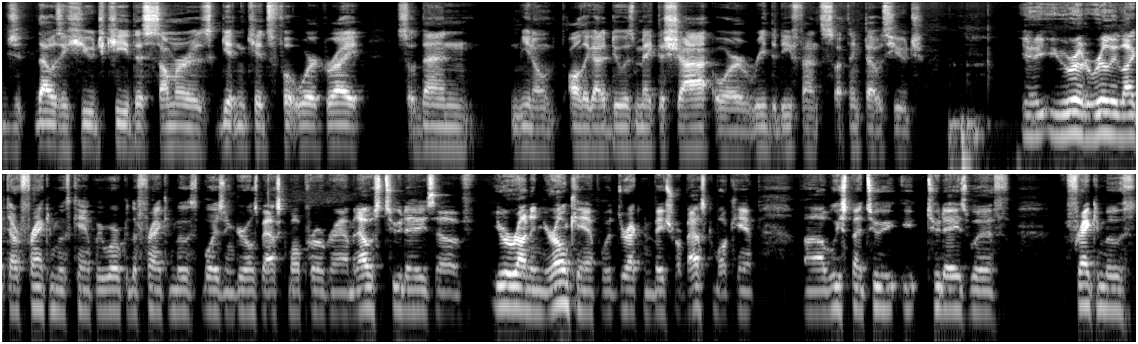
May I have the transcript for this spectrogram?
j- that was a huge key this summer is getting kids' footwork right. So then, you know, all they got to do is make the shot or read the defense. So I think that was huge. You have really liked our Frankenmuth camp. We worked with the Frankenmuth boys and girls basketball program, and that was two days of you were running your own camp with Direct and Bayshore basketball camp. Uh, we spent two two days with Frankenmuth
